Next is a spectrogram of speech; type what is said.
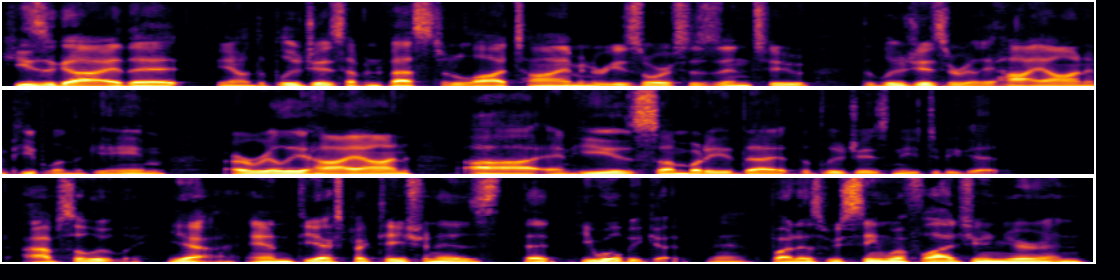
he's a guy that you know the Blue Jays have invested a lot of time and resources into. The Blue Jays are really high on, and people in the game are really high on. Uh, and he is somebody that the Blue Jays need to be good. Absolutely. Yeah. And the expectation is that he will be good. Yeah. But as we've seen with Vlad Jr. and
